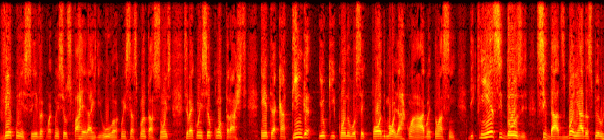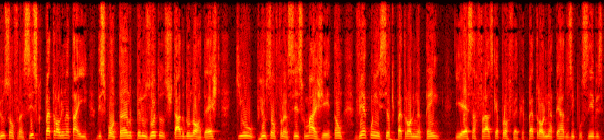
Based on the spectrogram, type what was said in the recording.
Venha conhecer, vai conhecer os parreirais de uva, vai conhecer as plantações plantações, você vai conhecer o contraste entre a caatinga e o que quando você pode molhar com a água. Então, assim, de 512 cidades banhadas pelo Rio São Francisco, Petrolina está aí, despontando pelos oito estados do Nordeste, que o Rio São Francisco magê. Então, venha conhecer o que Petrolina tem, e essa frase que é profética. Petrolina, terra dos impossíveis,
